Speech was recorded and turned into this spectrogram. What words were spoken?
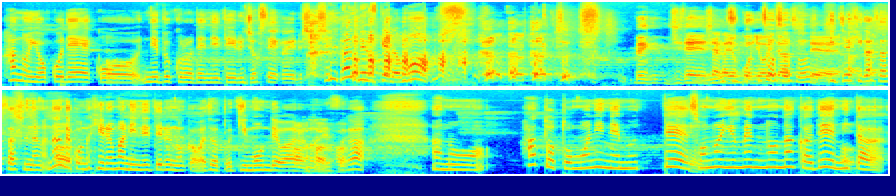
歯の横でこう寝袋で寝ている女性がいる写真なんですけども、で自転車が横に置いてあって。そうそうそう。一応日が傘差しながら、いなんでこんな昼間に寝てるのかはちょっと疑問ではあるのですはいが、あの、歯と共に眠って、その夢の中で見た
